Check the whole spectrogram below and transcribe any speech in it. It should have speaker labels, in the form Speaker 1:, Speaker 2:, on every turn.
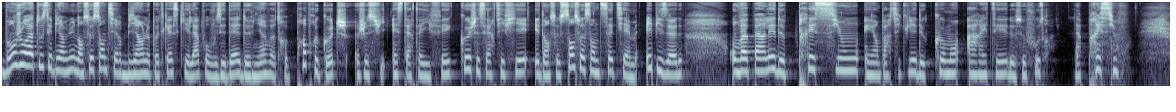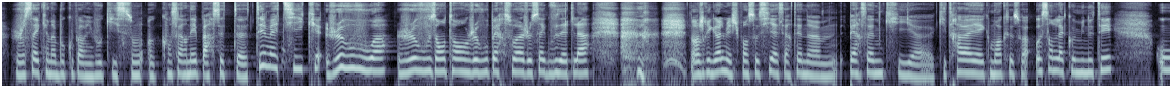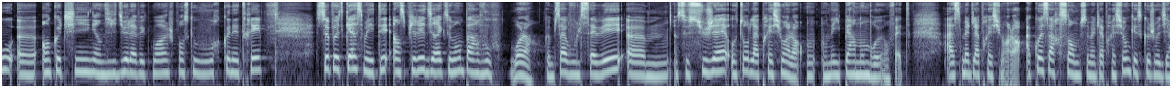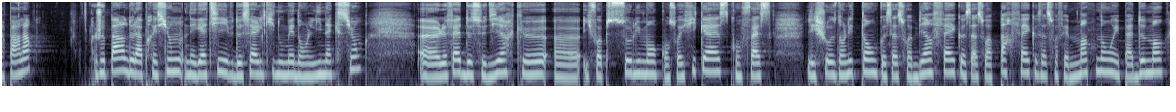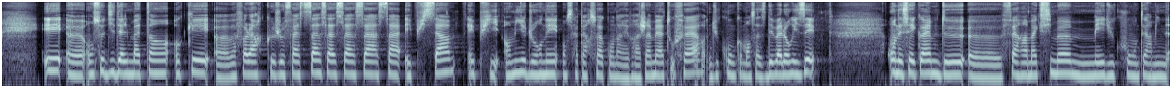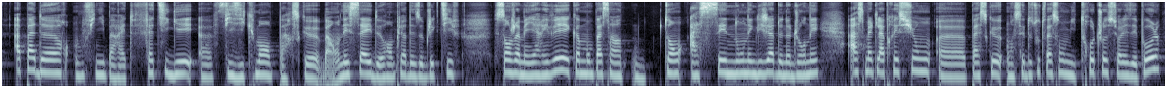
Speaker 1: Bonjour à tous et bienvenue dans Se Sentir Bien, le podcast qui est là pour vous aider à devenir votre propre coach. Je suis Esther Taïfé, coach certifiée, et dans ce 167e épisode, on va parler de pression et en particulier de comment arrêter de se foutre la pression. Je sais qu'il y en a beaucoup parmi vous qui sont euh, concernés par cette euh, thématique. Je vous vois, je vous entends, je vous perçois, je sais que vous êtes là. non, je rigole, mais je pense aussi à certaines euh, personnes qui, qui travaillent avec moi, que ce soit au sein de la communauté ou en coaching individuel avec moi. Je pense que vous vous reconnaîtrez. Ce podcast m'a été inspiré directement par vous. Voilà, comme ça vous le savez, ce sujet autour de la pression. Alors, on, on est hyper nombreux en fait à se mettre la pression. Alors, à quoi ça ressemble se mettre la pression? Qu'est-ce que je veux dire par là? Je parle de la pression négative, de celle qui nous met dans l'inaction, euh, le fait de se dire que euh, il faut absolument qu'on soit efficace, qu'on fasse les choses dans les temps, que ça soit bien fait, que ça soit parfait, que ça soit fait maintenant et pas demain. Et euh, on se dit dès le matin, ok, va falloir que je fasse ça, ça, ça, ça, ça, et puis ça. Et puis en milieu de journée, on s'aperçoit qu'on n'arrivera jamais à tout faire. Du coup, on commence à se dévaloriser. On essaye quand même de euh, faire un maximum, mais du coup on termine à pas d'heure, on finit par être fatigué euh, physiquement parce que bah, on essaye de remplir des objectifs sans jamais y arriver, et comme on passe un temps assez non négligeable de notre journée à se mettre la pression euh, parce qu'on s'est de toute façon mis trop de choses sur les épaules,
